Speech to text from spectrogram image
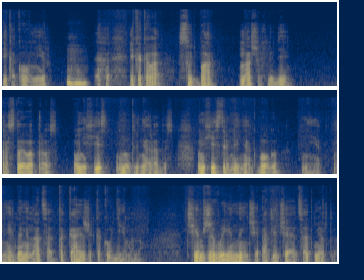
и каков мир, угу. и какова судьба наших людей. Простой вопрос. У них есть внутренняя радость, у них есть стремление к Богу. Нет, у них доминация такая же, как у демонов. Чем живые нынче отличаются от мертвых?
